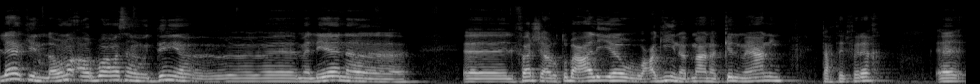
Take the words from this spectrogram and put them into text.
لكن لو نقر بقى مثلا والدنيا آه، مليانة آه، الفرشة رطوبة عالية وعجينة بمعنى الكلمة يعني تحت الفراخ آه،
